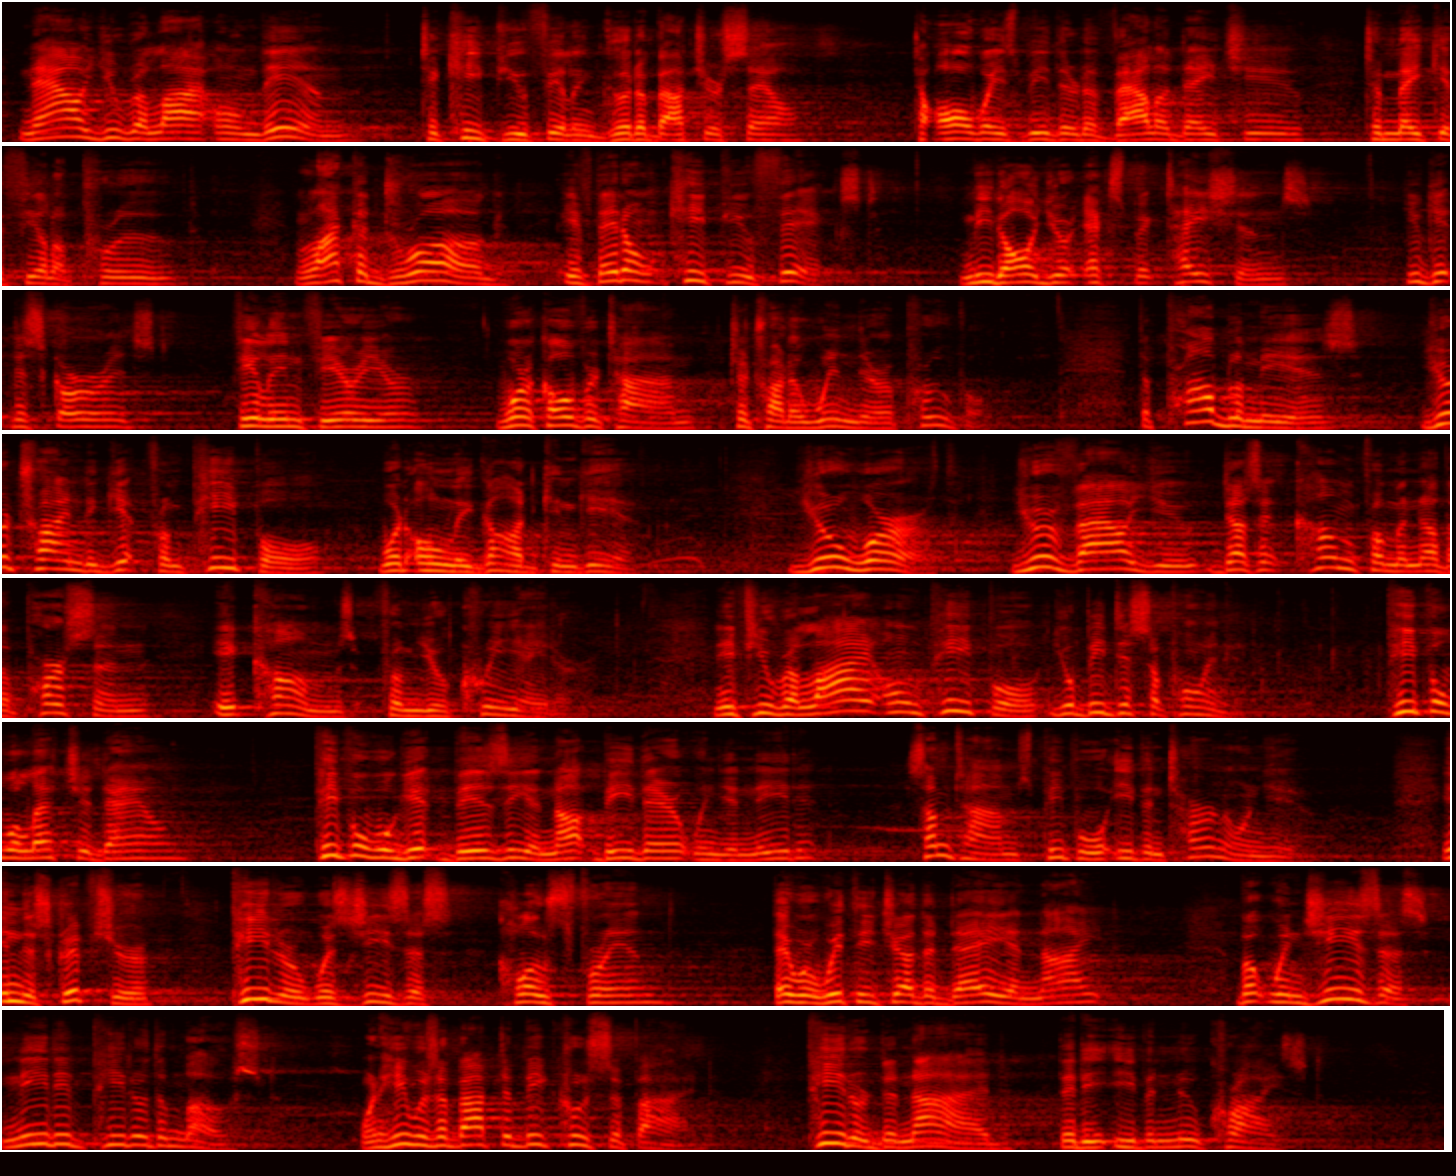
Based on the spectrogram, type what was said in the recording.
Now you rely on them to keep you feeling good about yourself, to always be there to validate you, to make you feel approved. Like a drug, if they don't keep you fixed, meet all your expectations, you get discouraged, feel inferior, work overtime to try to win their approval. The problem is you're trying to get from people what only God can give. Your worth, your value doesn't come from another person, it comes from your Creator. And if you rely on people, you'll be disappointed. People will let you down. People will get busy and not be there when you need it. Sometimes people will even turn on you. In the scripture, Peter was Jesus' close friend. They were with each other day and night. But when Jesus needed Peter the most, when he was about to be crucified, Peter denied that he even knew Christ.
